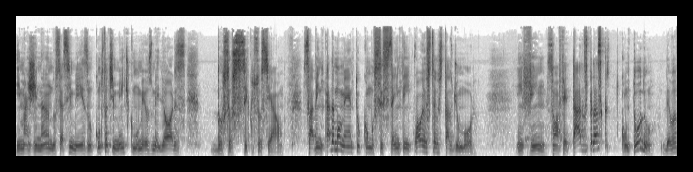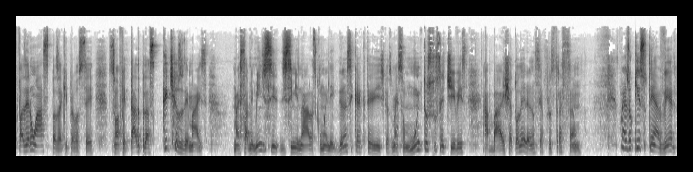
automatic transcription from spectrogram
imaginando-se a si mesmo constantemente como meus melhores do seu ciclo social. Sabem em cada momento como se sentem e qual é o seu estado de humor. Enfim, são afetados pelas. Contudo, devo fazer um aspas aqui para você. São afetados pelas críticas dos demais, mas sabem bem disseminá-las com elegância e características, mas são muito suscetíveis à baixa tolerância à frustração. Mas o que isso tem a ver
